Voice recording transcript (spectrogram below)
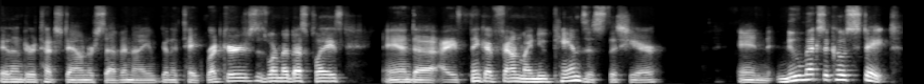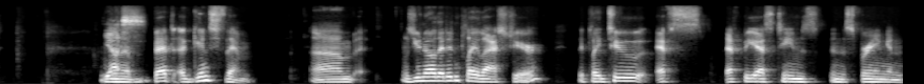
at under a touchdown or seven. I am going to take Rutgers as one of my best plays. And uh, I think I've found my new Kansas this year in New Mexico State. I'm yes. gonna bet against them. Um, as you know, they didn't play last year. They played two F- FBS teams in the spring and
